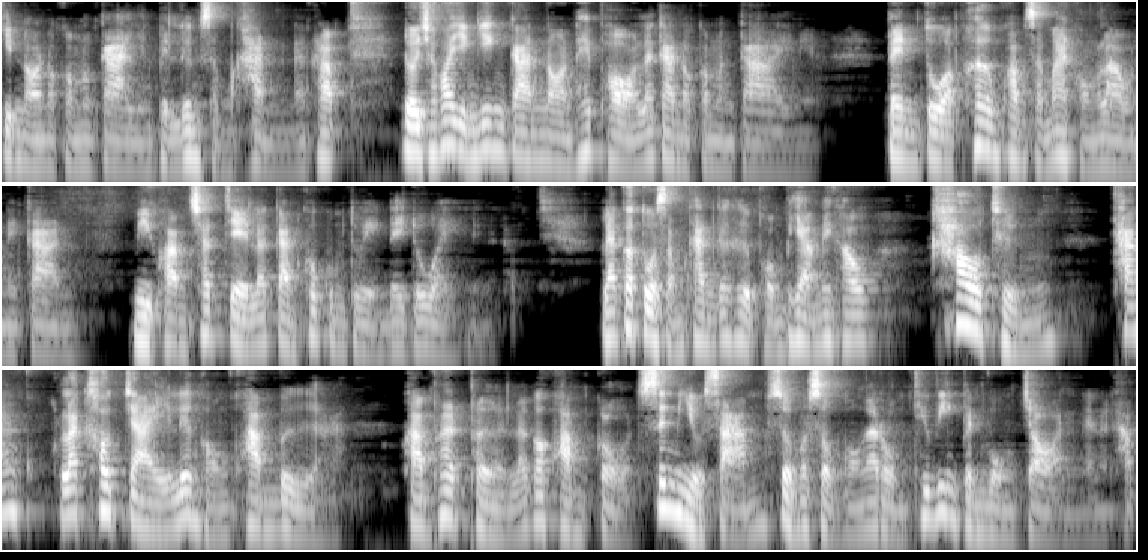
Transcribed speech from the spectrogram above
กินนอนออกกำลังกายยังเป็นเรื่องสำคัญนะครับ โดยเฉพาะอย่างยิ่งการนอนให้พอและการออกกำลังกายเนี่ยเป็นตัวเพิ่มความสามารถของเราในการมีความชัดเจนและการควบคุมตัวเองได้ด้วยนะครับและก็ตัวสำคัญก็คือผมพยายามให้เขาเข้าถึงทั้งและเข้าใจเรื่องของความเบื่อ ความเพลิดเพลินแล้วก็ความโกรธ ซึ่งมีอยู่ 3 ส่วนผสมของอารมณ์ที่วิ่งเป็นวงจรนะครับ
